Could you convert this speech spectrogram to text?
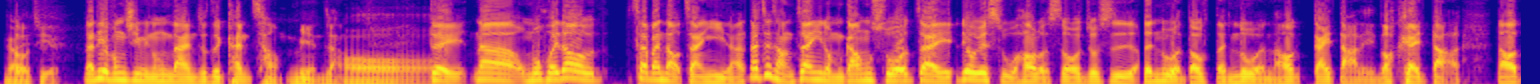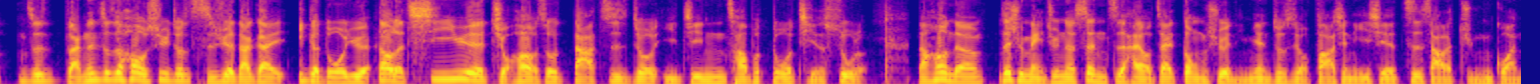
了解。那《烈风行动》当然就是看场面这样。哦，对。那我们回到。塞班岛战役啦，那这场战役呢，我们刚刚说在六月十五号的时候，就是登陆了，都登陆了，然后该打的也都该打了，然后就反正就是后续就是持续了大概一个多月，到了七月九号的时候，大致就已经差不多结束了。然后呢，这群美军呢，甚至还有在洞穴里面，就是有发现了一些自杀的军官，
